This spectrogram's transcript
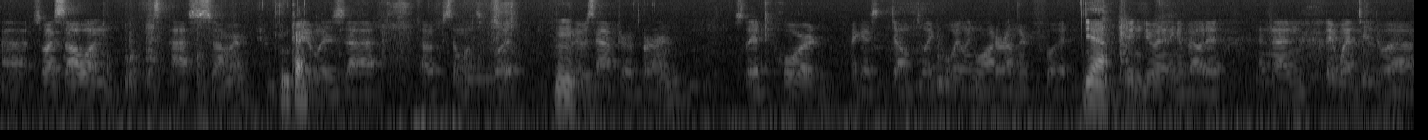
Uh, so I saw one this past summer. Okay. It was uh, of someone's foot, Hmm. but it was after a burn. So they had poured, I guess, dumped like boiling water on their foot. Yeah. Didn't do anything about it, and then they went into a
